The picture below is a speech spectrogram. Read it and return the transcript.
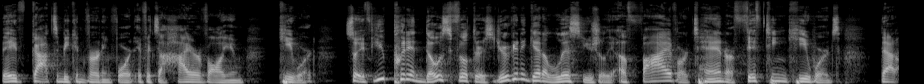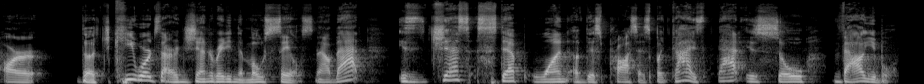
They've got to be converting for it if it's a higher volume keyword. So if you put in those filters, you're going to get a list usually of five or 10 or 15 keywords that are the keywords that are generating the most sales. Now that is just step one of this process. But guys, that is so valuable.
